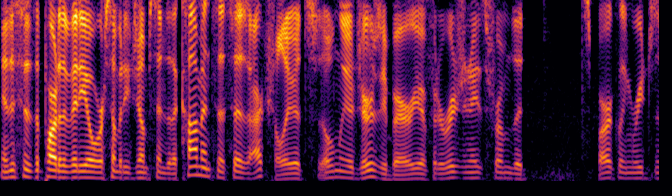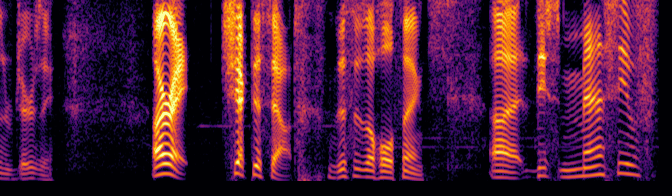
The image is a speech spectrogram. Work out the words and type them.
And this is the part of the video where somebody jumps into the comments and says, actually, it's only a jersey barrier if it originates from the sparkling region of Jersey. All right, check this out. this is a whole thing. Uh, this massive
